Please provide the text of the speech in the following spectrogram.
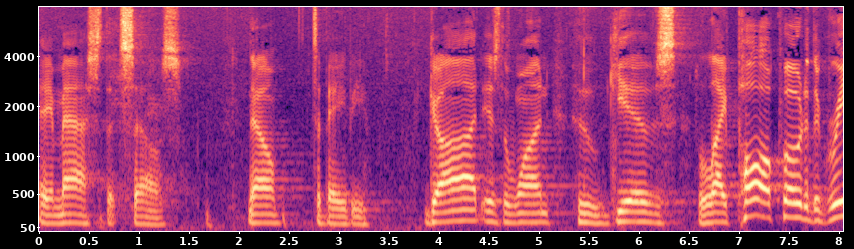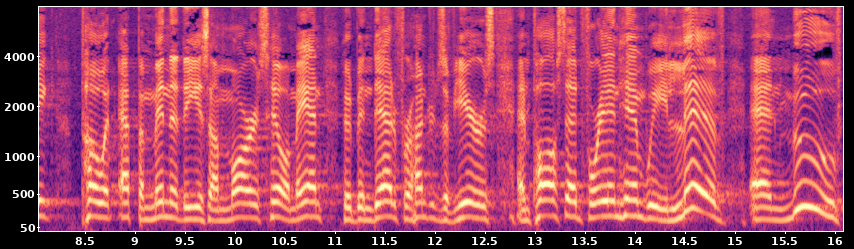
a mass that sells. No, it's a baby. God is the one who gives life. Paul quoted the Greek poet Epimenides on Mars Hill, a man who had been dead for hundreds of years. And Paul said, For in him we live and move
